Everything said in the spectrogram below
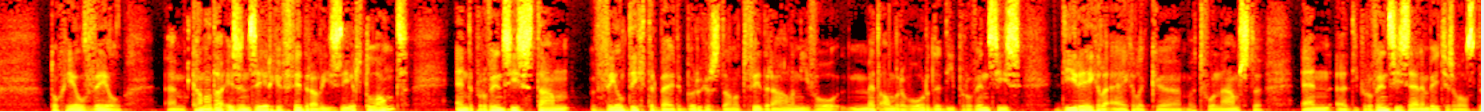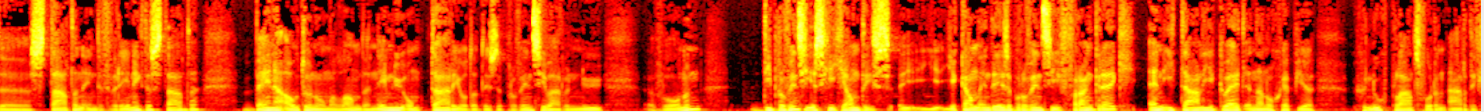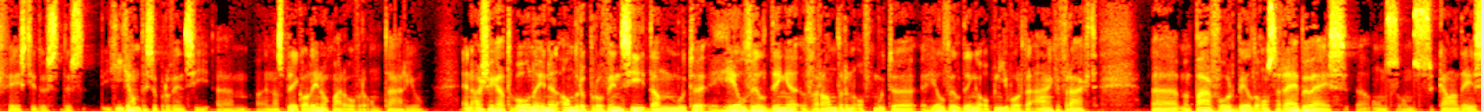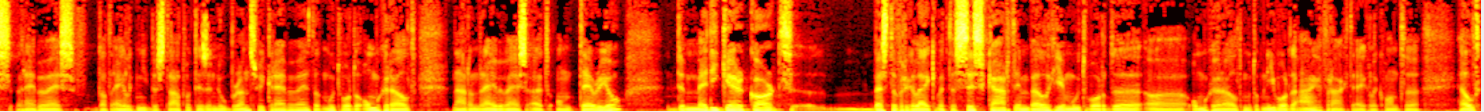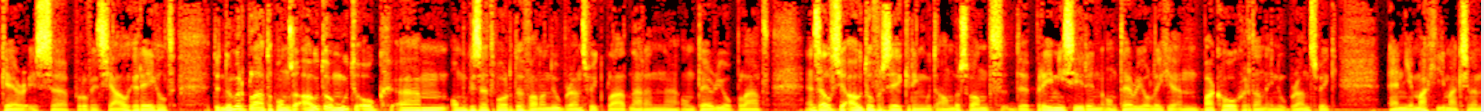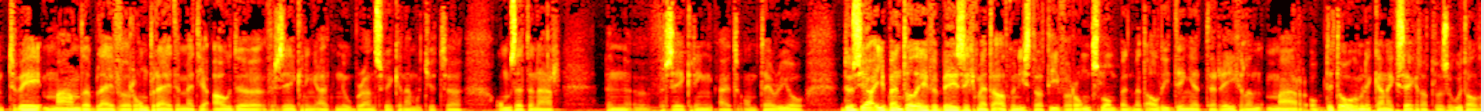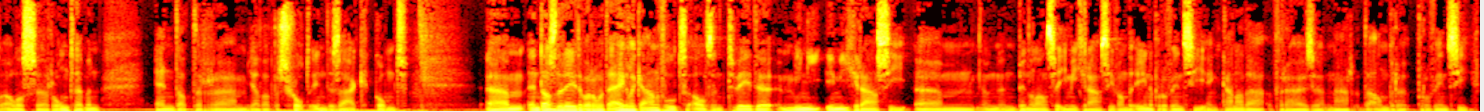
toch heel veel. Um, Canada is een zeer gefederaliseerd land en de provincies staan veel dichter bij de burgers dan het federale niveau. Met andere woorden, die provincies die regelen eigenlijk uh, het voornaamste. En uh, die provincies zijn een beetje zoals de staten in de Verenigde Staten, bijna autonome landen. Neem nu Ontario, dat is de provincie waar we nu wonen. Die provincie is gigantisch. Je kan in deze provincie Frankrijk en Italië kwijt en dan nog heb je genoeg plaats voor een aardig feestje. Dus, dus gigantische provincie. Um, en dan spreken we alleen nog maar over Ontario. En als je gaat wonen in een andere provincie, dan moeten heel veel dingen veranderen of moeten heel veel dingen opnieuw worden aangevraagd. Uh, een paar voorbeelden. Ons rijbewijs, uh, ons, ons Canadees rijbewijs, dat eigenlijk niet bestaat, wat is een New Brunswick rijbewijs, dat moet worden omgeruild naar een rijbewijs uit Ontario. De Medicare card, uh, best te vergelijken met de CIS-kaart in België, moet worden omgeruild, moet opnieuw worden aangevraagd eigenlijk, want healthcare is provinciaal geregeld. De nummerplaat op onze auto moet ook um, omgezet worden van een New Brunswick plaat naar een Ontario plaat. En zelfs je autoverzekering moet anders, want de premies hier in Ontario liggen een pak hoger dan in New Brunswick. En je mag hier maximum twee maanden blijven rondrijden met je oude verzekering uit New Brunswick. En dan moet je het uh, omzetten naar een verzekering uit Ontario. Dus ja, je bent wel even bezig met de administratieve rompslomp, met, met al die dingen te regelen. Maar op dit ogenblik kan ik zeggen dat we zo goed als alles uh, rond hebben. En dat er, uh, ja, dat er schot in de zaak komt. Um, en dat is de reden waarom het eigenlijk aanvoelt als een tweede mini-immigratie. Um, een, een, binnenlandse immigratie van de ene provincie in Canada verhuizen naar de andere provincie.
